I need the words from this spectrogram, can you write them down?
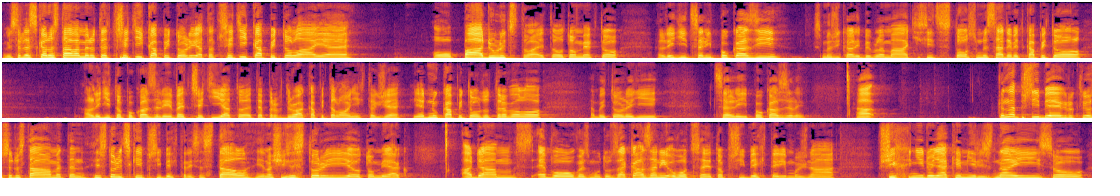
My se dneska dostáváme do té třetí kapitoly a ta třetí kapitola je o pádu lidstva. Je to o tom, jak to lidi celý pokazí. Jak jsme říkali, Bible má 1189 kapitol a lidi to pokazili ve třetí a to je teprve druhá kapitola o nich. Takže jednu kapitolu to trvalo, aby to lidi celý pokazili. A tenhle příběh, do kterého se dostáváme, ten historický příběh, který se stal, je naší historií, je o tom, jak Adam s Evou vezmu to zakázané ovoce, je to příběh, který možná všichni do nějaké míry znají, jsou,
